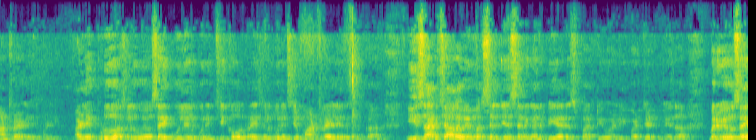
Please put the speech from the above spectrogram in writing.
మాట్లాడలేదు మళ్ళీ. వాళ్ళు ఎప్పుడూ అసలు వ్యవసాయ కూలీల గురించి కౌలు రైతుల గురించి మాట్లాడలేదు కనుక ఈసారి చాలా విమర్శలు చేశారు కానీ బీఆర్ఎస్ పార్టీ వాళ్ళు ఈ బడ్జెట్ మీద. మరి వ్యవసాయ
